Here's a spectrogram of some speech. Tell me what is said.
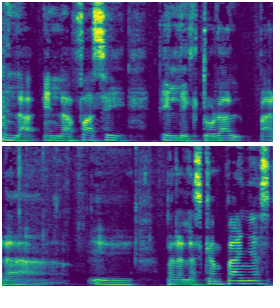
en, la, en la fase electoral para, eh, para las campañas.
